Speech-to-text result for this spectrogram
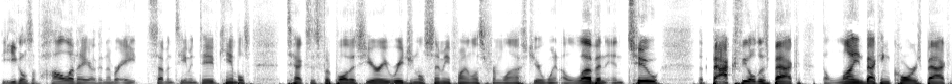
the Eagles of Holliday are the number eight, seven team in Dave Campbell's Texas football this year. A regional semifinalist from last year went 11 and two. The backfield is back. The linebacking core is back.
